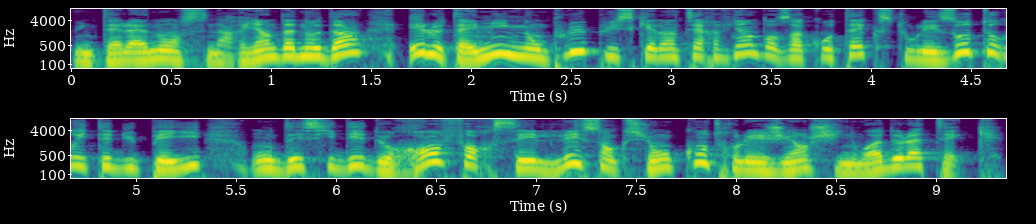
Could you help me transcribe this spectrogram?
Une telle annonce n'a rien d'anodin, et le timing non plus puisqu'elle intervient dans un contexte où les autorités du pays ont décidé de renforcer les sanctions contre les géants chinois de la tech.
